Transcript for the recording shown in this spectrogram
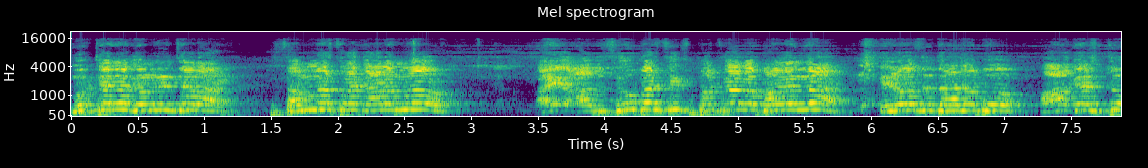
ముఖ్యంగా గమనించాలా సంవత్సర కాలంలో సూపర్ సిక్స్ పథకాల్లో భాగంగా ఈరోజు దాదాపు ఆగస్టు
